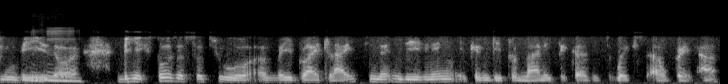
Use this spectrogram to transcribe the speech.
movies mm-hmm. or being exposed also to a very bright light in the, in the evening. It can be problematic because it wakes our brain up.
